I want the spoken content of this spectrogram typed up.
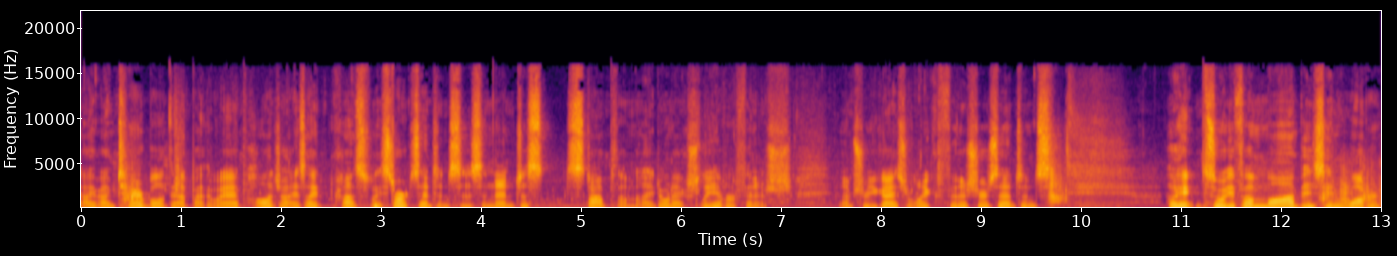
I, am terrible at that, by the way. I apologize. I constantly start sentences and then just stop them, and I don't actually ever finish. I'm sure you guys are like, finish your sentence. Okay, so if a mob is in water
